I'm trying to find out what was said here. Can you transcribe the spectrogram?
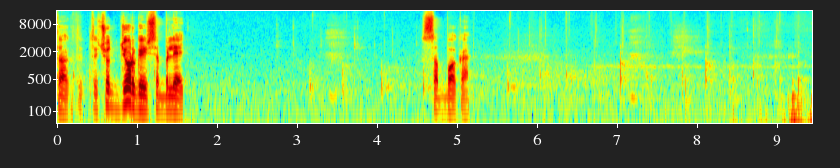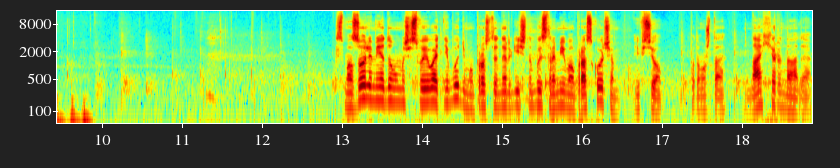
Так, ты, ты что дергаешься, блядь? Собака. С мозолями, я думаю, мы сейчас воевать не будем. Мы просто энергично быстро мимо проскочим. И все. Потому что нахер надо.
